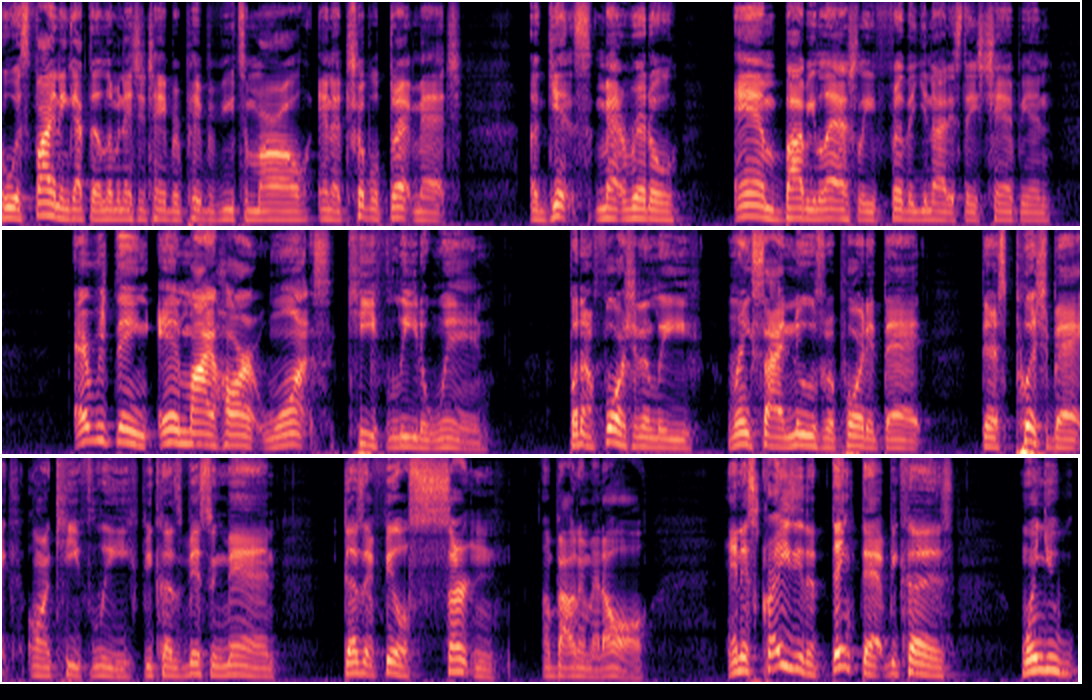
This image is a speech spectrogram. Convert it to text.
who is fighting at the Elimination Chamber pay per view tomorrow in a triple threat match against Matt Riddle and Bobby Lashley for the United States Champion. Everything in my heart wants Keith Lee to win, but unfortunately, Ringside News reported that there's pushback on Keith Lee because Vince McMahon doesn't feel certain about him at all. And it's crazy to think that because when you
